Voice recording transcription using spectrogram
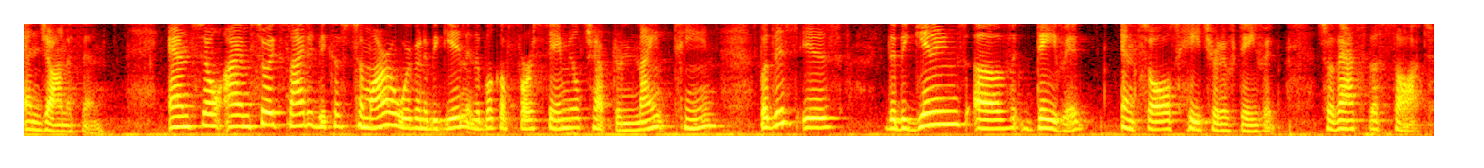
and Jonathan. And so I'm so excited because tomorrow we're going to begin in the book of 1 Samuel, chapter 19. But this is the beginnings of David and Saul's hatred of David. So that's the thought.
